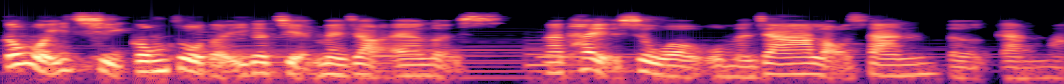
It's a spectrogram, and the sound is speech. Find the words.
跟我一起工作的一个姐妹叫 Alice，那她也是我我们家老三的干妈。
